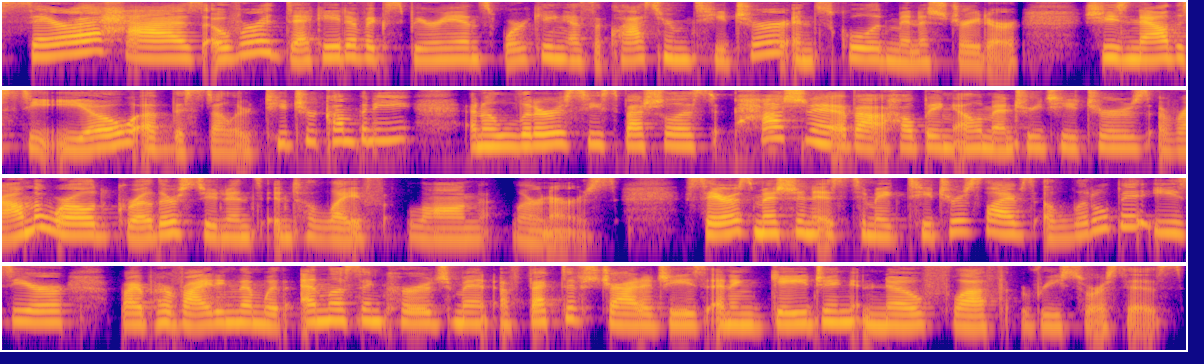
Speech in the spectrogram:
Sarah has over a decade of experience working as a classroom teacher and school administrator. She's now the CEO of the Stellar Teacher Company and a literacy specialist passionate about helping elementary teachers around the world grow their students into lifelong learners. Sarah's mission is to make teachers' lives a little bit easier by providing them with endless encouragement, effective strategies, and engaging no fluff resources.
